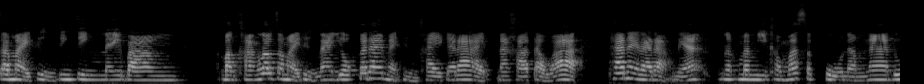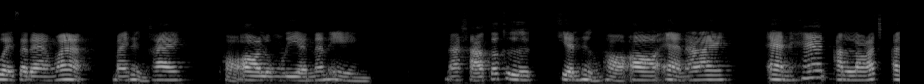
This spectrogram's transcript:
จะหมายถึงจริง ๆ ในบางบางครั้งเราจะหมายถึงนายกก็ได้หมายถึงใครก็ได้นะคะ แต่ว่าถ้าในระดับเนี้ยมันมีคำว่าสคูลนำหน้าด้วยแสดงว่า หมายถึงใครผอโรงเรียนนั่นเองนะคะ ก็คือเขียนถึงผอ and อะไร and had a lot a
